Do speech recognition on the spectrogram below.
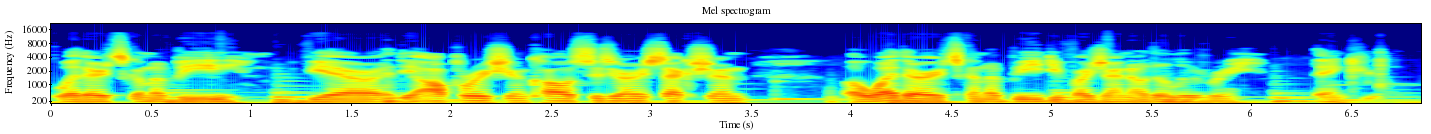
whether it's going to be via the operation called cesarean section or whether it's going to be the vaginal delivery. Thank you.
